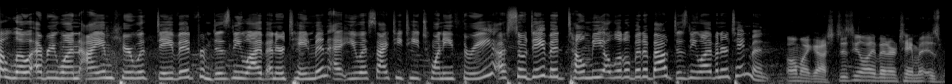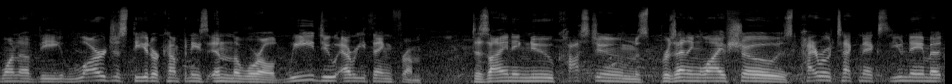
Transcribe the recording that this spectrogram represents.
Hello, everyone. I am here with David from Disney Live Entertainment at USITT 23. Uh, so, David, tell me a little bit about Disney Live Entertainment. Oh my gosh, Disney Live Entertainment is one of the largest theater companies in the world. We do everything from designing new costumes, presenting live shows, pyrotechnics, you name it,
